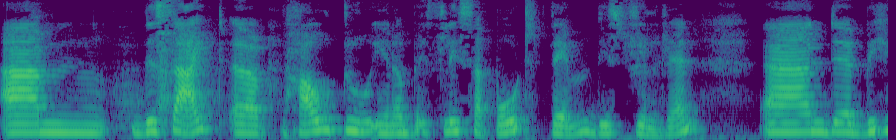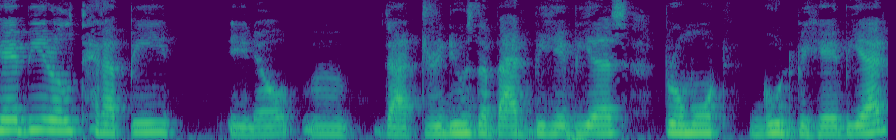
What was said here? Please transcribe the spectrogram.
Um, decide uh, how to, you know, basically support them, these children, and uh, behavioral therapy, you know, um, that reduce the bad behaviors, promote good behavior.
